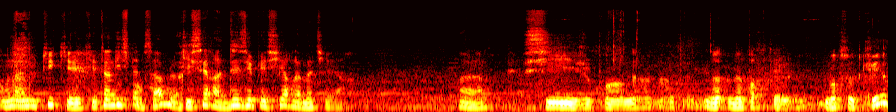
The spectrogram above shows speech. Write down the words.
On a un outil qui est, indispensable, qui sert à désépaissir la matière. Voilà. Si je prends n'importe quel morceau de cuir,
